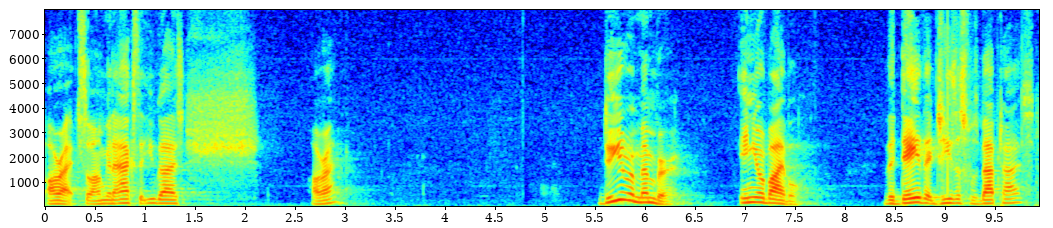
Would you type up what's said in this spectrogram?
All right, so I'm going to ask that you guys, shh, all right? Do you remember in your Bible the day that Jesus was baptized?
